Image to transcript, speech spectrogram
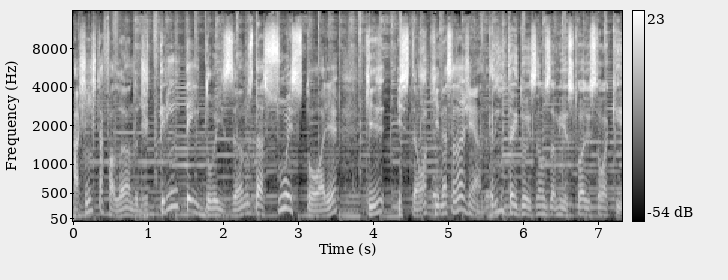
a gente está falando de 32 anos da sua história que estão aqui nessas agendas. 32 anos da minha história estão aqui.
